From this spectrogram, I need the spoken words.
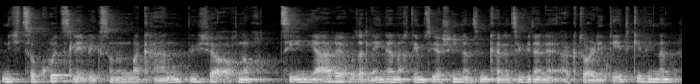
nicht so kurzlebig, sondern man kann Bücher auch noch zehn Jahre oder länger, nachdem sie erschienen sind, können sie wieder eine Aktualität gewinnen.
